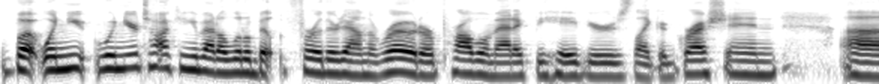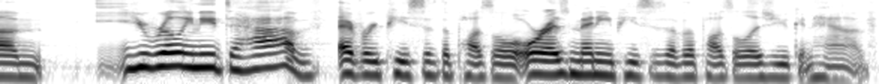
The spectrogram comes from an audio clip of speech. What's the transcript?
but when you when you're talking about a little bit further down the road or problematic behaviors like aggression, um, you really need to have every piece of the puzzle or as many pieces of the puzzle as you can have.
